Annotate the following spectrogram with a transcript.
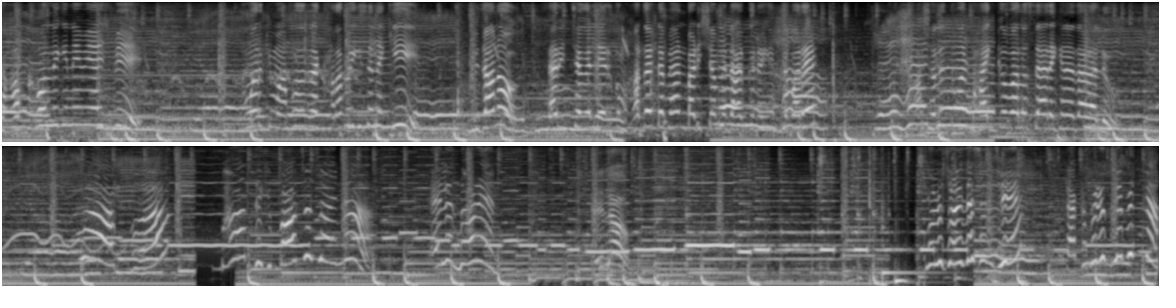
ডাব খাওয়ার লেগে নেমে আসবে। তোমার কি মাথাটা খারাপ হয়ে গেছে নাকি? তুমি জানো স্যার ইচ্ছা করলে এরকম হাজারটা ভ্যান বাড়ির সামনে দাঁড় করে রেখে দিতে পারে। আসলে তোমার ভাগ্য ভালো স্যার এখানে দাঁড়াল। ভাত দেখে বাঁচা যায় না। এলেন ধরেন। এলাও চলে যাচ্ছেন যে? টাকা ফেরত দেবেন না?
